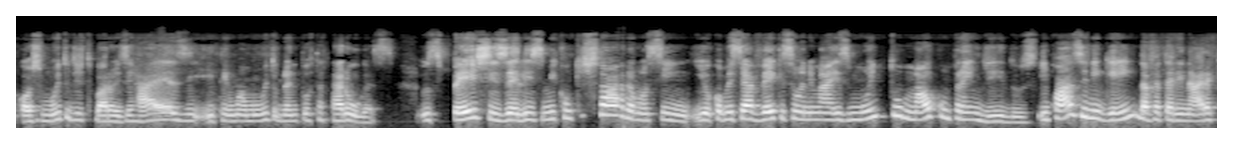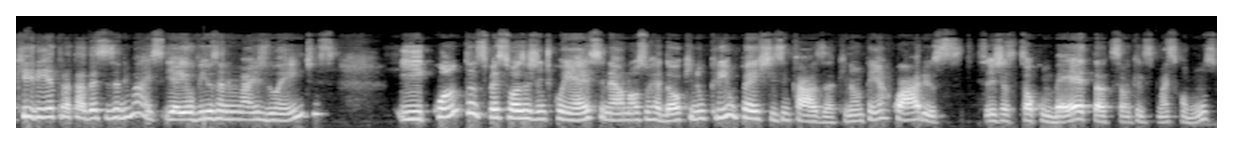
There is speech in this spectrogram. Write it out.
gosto muito de tubarões e raias e, e tenho um amor muito grande por tartarugas os peixes, eles me conquistaram, assim, e eu comecei a ver que são animais muito mal compreendidos. E quase ninguém da veterinária queria tratar desses animais. E aí eu vi os animais doentes. E quantas pessoas a gente conhece, né, ao nosso redor, que não criam peixes em casa, que não tem aquários, seja só com beta, que são aqueles mais comuns,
